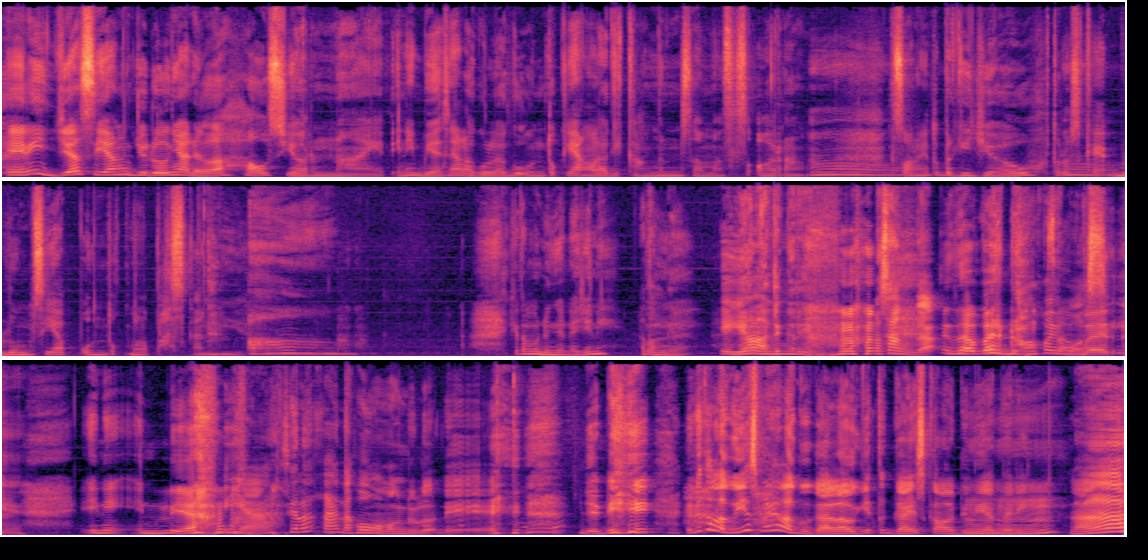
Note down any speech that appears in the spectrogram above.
Ya, ini Just yang judulnya adalah How's Your Night. Ini biasanya lagu-lagu untuk yang lagi kangen sama seseorang. Hmm. Seseorang itu pergi jauh, terus kayak belum siap untuk melepaskan dia. Oh. Kita mau dengerin aja nih, atau enggak? Ya iyalah dengerin. Masa enggak? Sabar dong, Aku emosi sabar. ya. Ini, ini dulu ya. iya, silakan aku ngomong dulu deh. Jadi, ini tuh lagunya sebenarnya lagu galau gitu guys kalau dilihat dari Nah,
